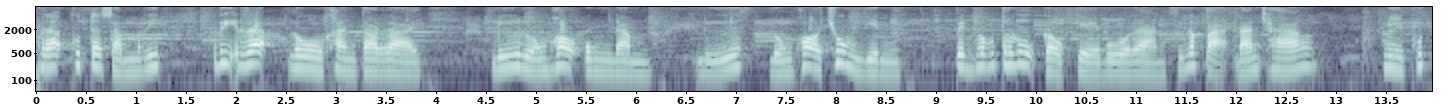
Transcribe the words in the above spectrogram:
พระพุทธสัมฤทธิ์ริระโลคันตาราย หรือหลวงพ่อองค์ดำหรือหลวงพ่อชุ่มเย็น เป็นพระพุทธรูปเก่าแก่โบราณ ศิลปะล้านช้าง มีพุทธ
